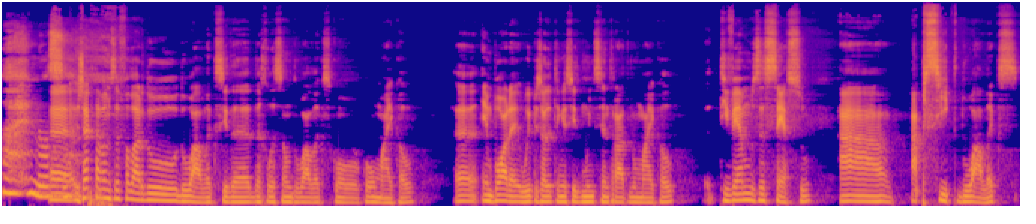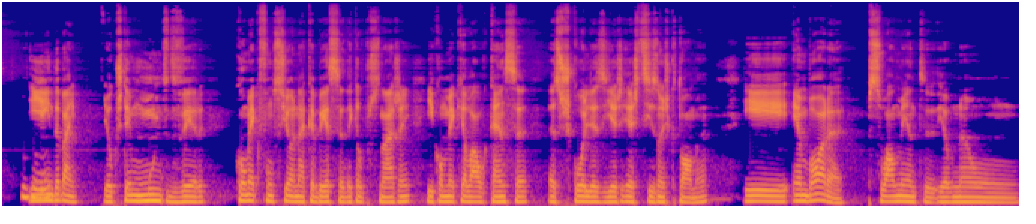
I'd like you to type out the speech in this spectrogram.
Ai, nossa. Uh, já que estávamos a falar do, do Alex e da, da relação do Alex com, com o Michael, uh, embora o episódio tenha sido muito centrado no Michael, tivemos acesso à, à psique do Alex e ainda bem. Eu gostei muito de ver como é que funciona a cabeça daquele personagem e como é que ele alcança as escolhas e as, as decisões que toma. E embora pessoalmente eu não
